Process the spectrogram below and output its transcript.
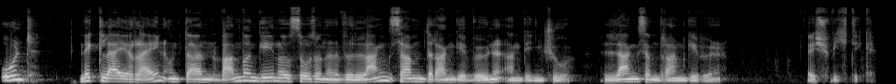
und nicht gleich rein und dann wandern gehen oder so, sondern langsam dran gewöhnen an den Schuh. Langsam dran gewöhnen. Ist wichtig.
